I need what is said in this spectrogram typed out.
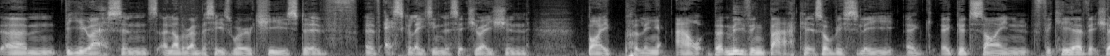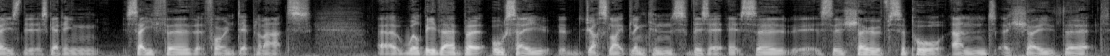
um, the US and, and other embassies were accused of, of escalating the situation by pulling out. But moving back, it's obviously a, a good sign for Kiev. It shows that it's getting safer, that foreign diplomats uh, will be there, but also just like Blinken's visit, it's a it's a show of support and a show that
